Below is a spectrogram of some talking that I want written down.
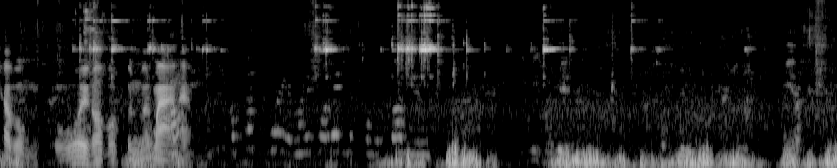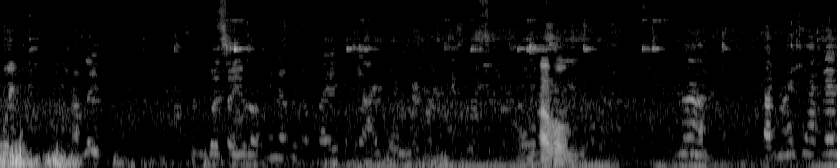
ครับผมโอ้ยขอบพระคุณมากๆนะครับเขากนแล้วเขาต้มเนี่ยอุ้ยตับครับผม ตัดไม้แค่เล่น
